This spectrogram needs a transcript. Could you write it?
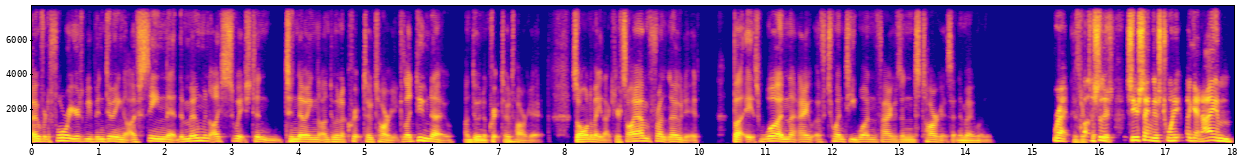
over the four years we've been doing it, I've seen that the moment I switched to, to knowing that I'm doing a crypto target, because I do know I'm doing a crypto mm-hmm. target. So I want to make that clear. So I am front loaded, but it's one out of 21,000 targets at the moment. Right. Because oh, so, so you're saying there's 20 again, I am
